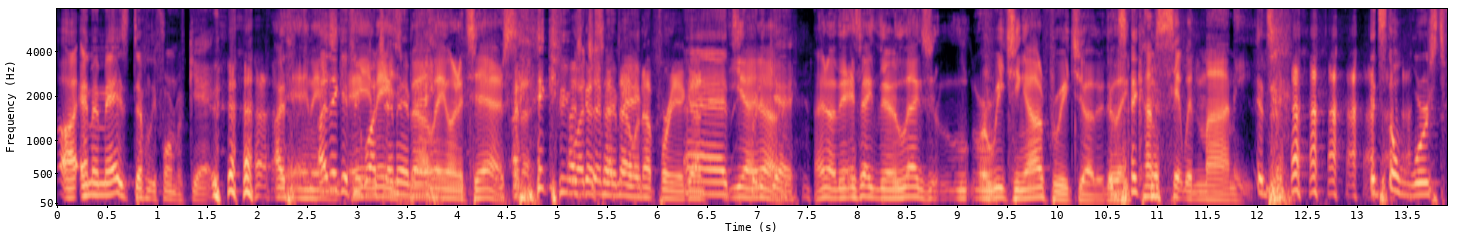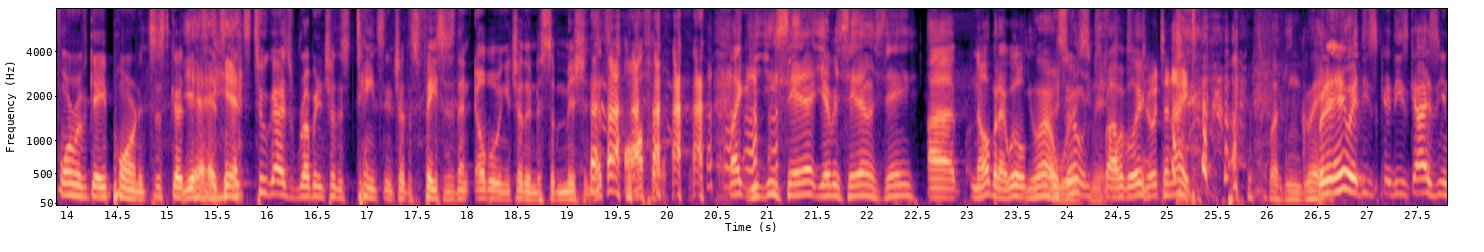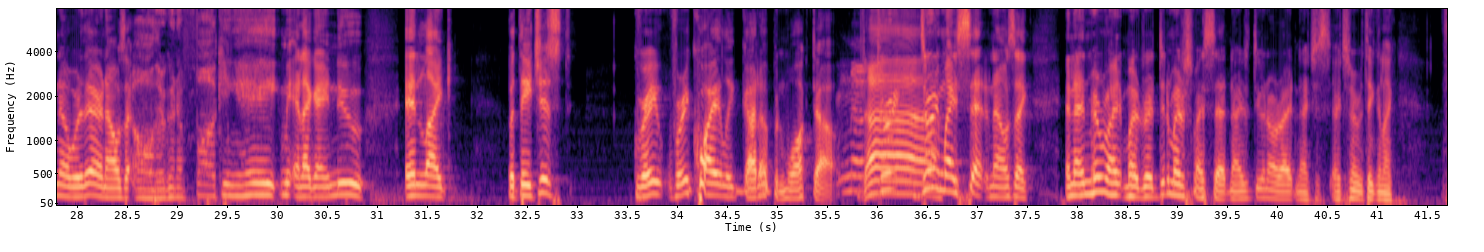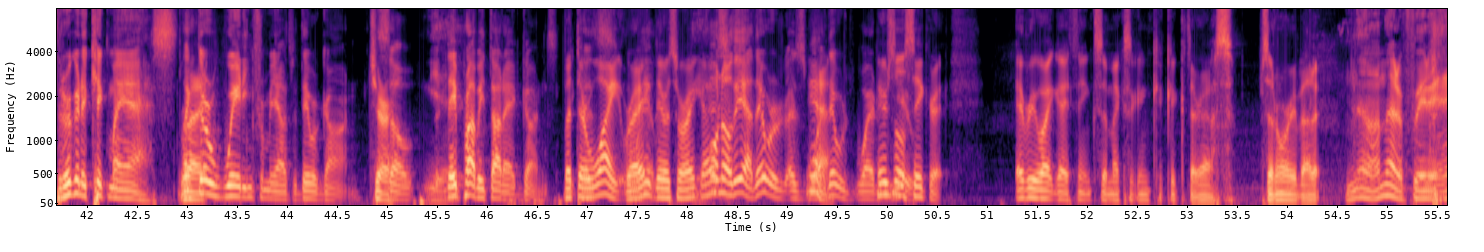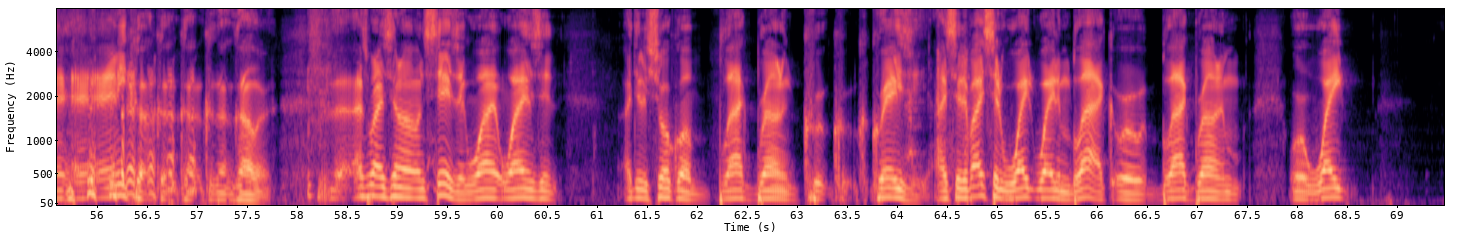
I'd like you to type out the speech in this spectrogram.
Uh, MMA is definitely a form of gay. I, AMA I think if you watch AMA is ballet MMA, on its ass. I think if you I was watch gonna MMA, set that one up for you again. eh, it's yeah, I pretty know. gay. I know. It's like their legs were reaching out for each other. They're like, like- "Come sit with mommy." It's it's the worst form of gay porn. It's just got, Yeah, it's, yeah. it's two guys rubbing each other's taints in each other's faces, and then elbowing each other into submission. That's awful. like, Did you say that? You ever say that on stage? uh, no, but I will. You are a soon, wordsmith. probably. Do it tonight. Fucking great. But anyway, these these guys, you know, were there, and I was like, oh, they're gonna fucking hate me, and like I knew, and like, but they just very very quietly got up and walked out Ah. during, during my set, and I was like, and I remember my, my I did my my set, and I was doing all right, and I just I just remember thinking like. They're gonna kick my ass. Like Right. they're waiting for me out, but they were gone. Sure. So Yeah. they probably thought I had guns. But they're white, right? whatever. Those white guys? Oh no, yeah, they were as Yeah. white. They were white. Here's a little you. secret. Every white guy thinks a Mexican can kick their ass. So don't worry about it. no, I'm not afraid of any co- co- co- co- color. That's why I said on stage, like, why why is it? I did a show called Black, Brown, and cr- cr- Crazy. I said if I said white, white, and black, or black, brown, and or white.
